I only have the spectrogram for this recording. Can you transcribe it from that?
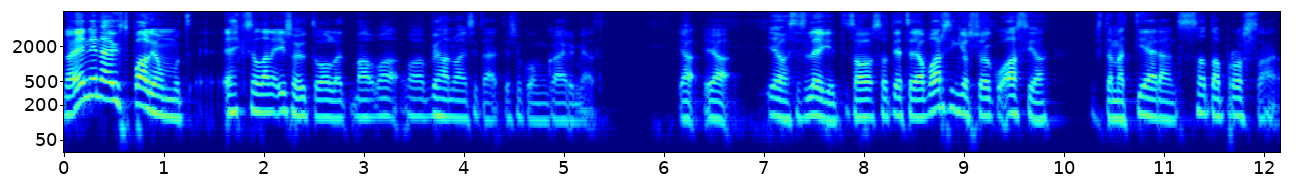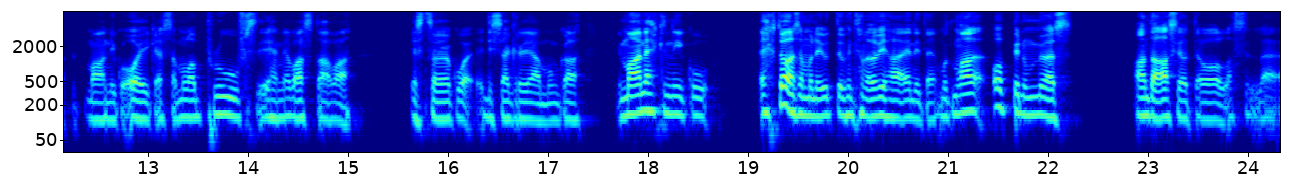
No en enää yhtä paljon, mutta ehkä sellainen iso juttu on ollut, että mä, mä, mä oon vihannut aina sitä, että jos joku on mukaan eri mieltä. Ja, ja joo, siis legit. Se on, se on, tiedätkö, ja varsinkin jos on joku asia, mistä mä tiedän sata prossaa, että mä oon niinku oikeassa, mulla on proof siihen ja vastaavaa, ja sitten se on joku disagreea munkaan, niin mä oon ehkä niinku, ehkä toi on semmonen juttu, mitä mä vihaan eniten, mutta mä oon oppinut myös antaa asioita olla sillä,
